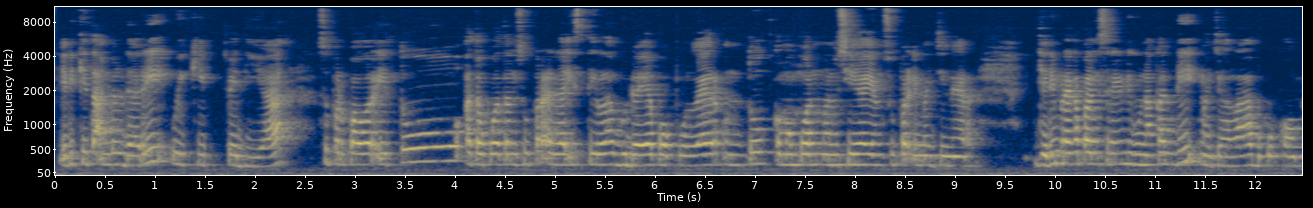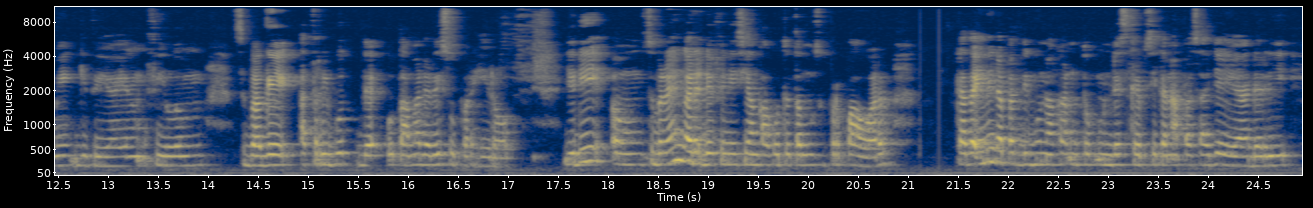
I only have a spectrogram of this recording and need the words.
Jadi kita ambil dari Wikipedia, superpower itu atau kekuatan super adalah istilah budaya populer untuk kemampuan manusia yang super imajiner. Jadi mereka paling sering digunakan di majalah, buku komik gitu ya, yang film sebagai atribut da- utama dari superhero. Jadi em, sebenarnya nggak ada definisi yang kaku tentang superpower. Kata ini dapat digunakan untuk mendeskripsikan apa saja ya dari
